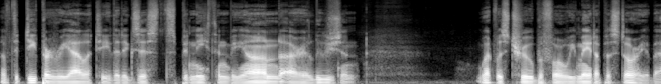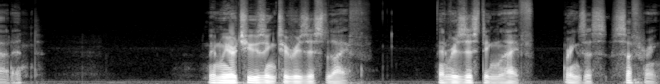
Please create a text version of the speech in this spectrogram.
of the deeper reality that exists beneath and beyond our illusion, what was true before we made up a story about it, then we are choosing to resist life. And resisting life brings us suffering.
